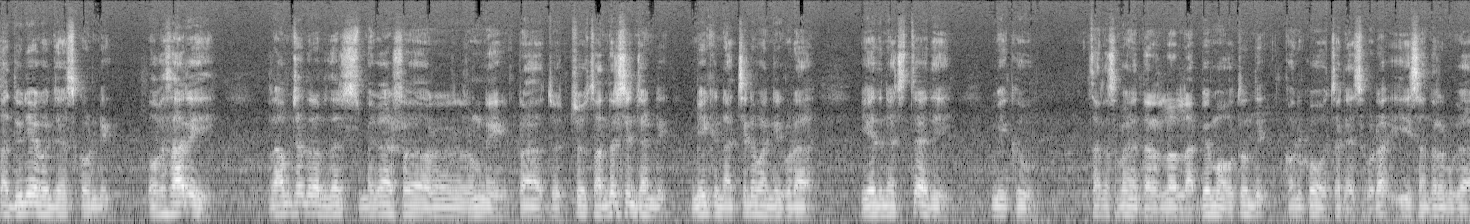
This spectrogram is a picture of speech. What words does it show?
సద్వినియోగం చేసుకోండి. ఒకసారి రామచంద్ర బ్రదర్స్ మెగా షోరూమ్ని సందర్శించండి. మీకు నచ్చినవన్నీ కూడా ఏది నచ్చితే అది మీకు సరసమైన ధరలో లభ్యం అవుతుంది. కొనుక్కోవచ్చు అనేసి కూడా ఈ సందర్భంగా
